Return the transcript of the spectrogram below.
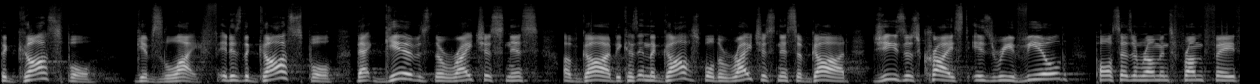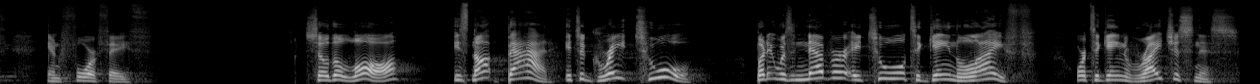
The gospel gives life. It is the gospel that gives the righteousness of God, because in the gospel, the righteousness of God, Jesus Christ, is revealed, Paul says in Romans, from faith and for faith. So the law is not bad, it's a great tool, but it was never a tool to gain life or to gain righteousness.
